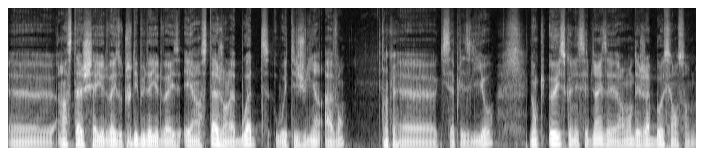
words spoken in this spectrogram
un stage chez iAdvise au tout début d'iAdvise et un stage dans la boîte où était Julien avant. Euh, qui s'appelait Zlio. Donc eux, ils se connaissaient bien, ils avaient vraiment déjà bossé ensemble.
